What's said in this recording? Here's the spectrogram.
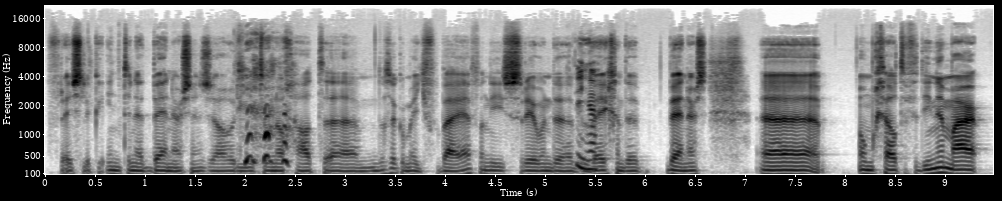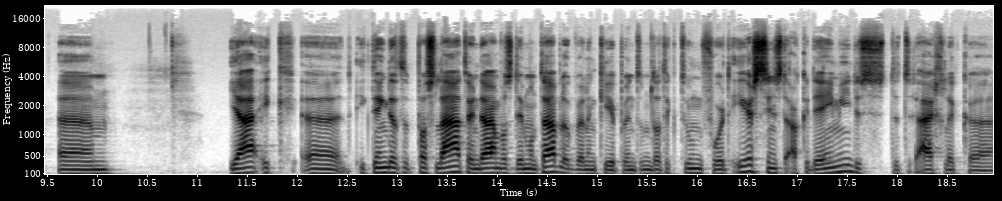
vreselijke internetbanners en zo die je toen nog had. Uh, dat is ook een beetje voorbij, hè? van die schreeuwende, bewegende ja. banners uh, om geld te verdienen. Maar um, ja, ik, uh, ik denk dat het pas later, en daarom was Demontabele ook wel een keerpunt, omdat ik toen voor het eerst sinds de academie, dus dat is eigenlijk uh,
